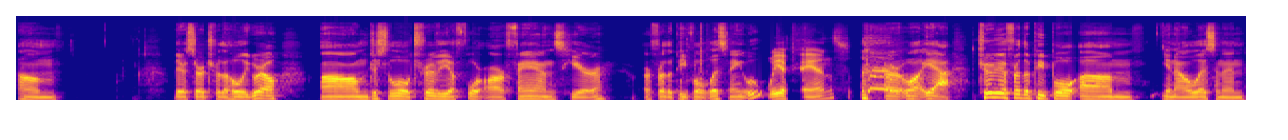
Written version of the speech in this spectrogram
um their search for the holy grail um just a little trivia for our fans here or for the people listening Ooh, We have fans. or well yeah trivia for the people um you know listening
